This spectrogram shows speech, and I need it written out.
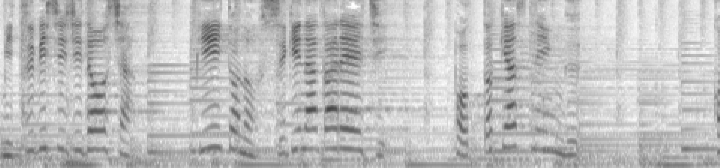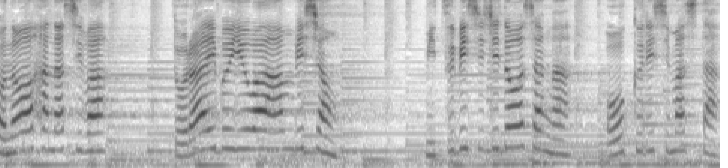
三菱自動車ピートの不思議なガレージポッドキャスティング。このお話は Drive your Ambition。三菱自動車がお送りしました。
